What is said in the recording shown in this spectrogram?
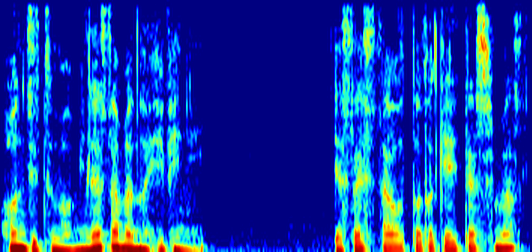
本日も皆様の日々に優しさをお届けいたします。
